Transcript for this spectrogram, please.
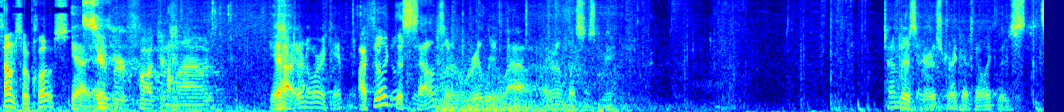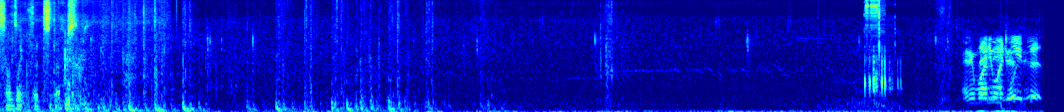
Sounds so close. yeah, I did. Super fucking loud. Yeah, I don't know where it came from. I feel like the sounds are really loud. I don't know if that's just me. Anytime there's airstrike, I feel like there's it sounds like footsteps. Anyone, need it?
